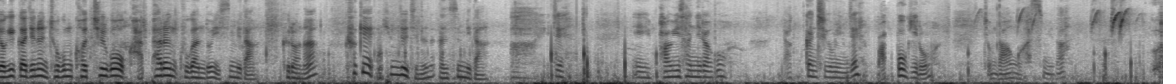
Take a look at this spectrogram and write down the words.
여기까지는 조금 거칠고 가파른 구간도 있습니다. 그러나 크게 힘들지는 않습니다. 아, 이제 이 바위산이라고 약간 지금 이제 맛보기로 좀 나온 것 같습니다. 우와.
